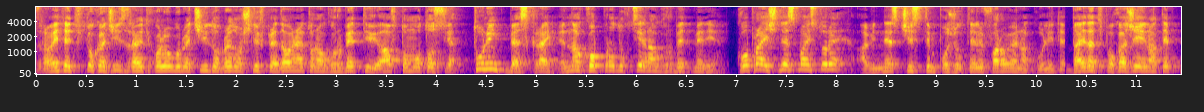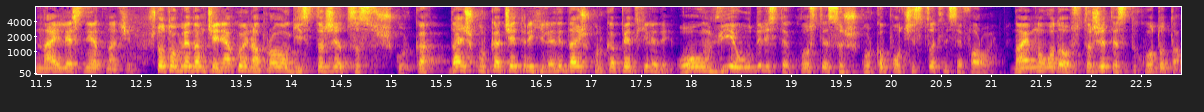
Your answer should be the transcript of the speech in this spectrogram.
Здравейте, тиктокачи, здравейте, колеги горбечи и добре дошли в предаването на Горбет ТВ Автомотосвят. Тунинг без край. Една копродукция на Горбет Медия. Ко правиш днес, майсторе? Ами днес чистим пожълтели фарове на колите. Дай да ти покажа и на теб най-лесният начин. Щото гледам, че някои направо ги стържат с шкурка. Дай шкурка 4000, дай шкурка 5000. О, вие удили сте, ко сте с шкурка, почистват ли се фарове? Най-много да остържете стъклото там.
